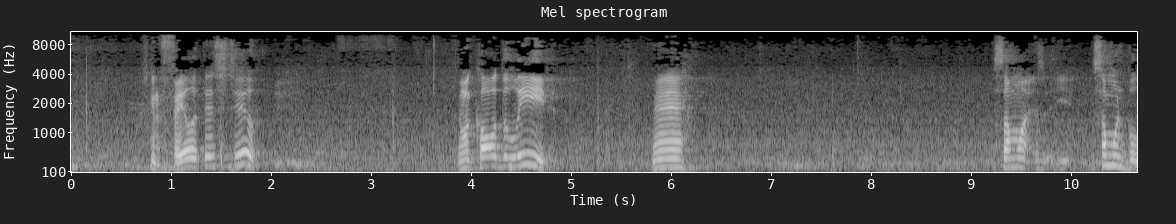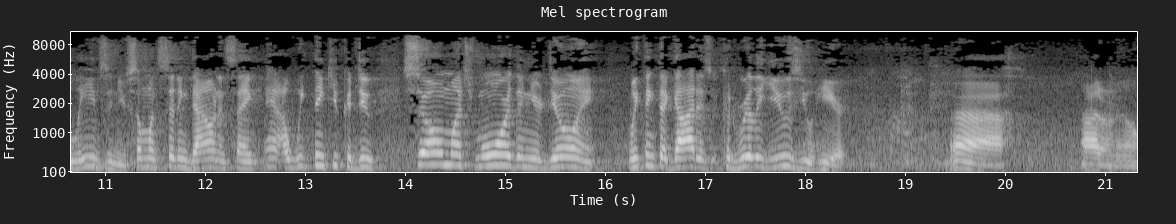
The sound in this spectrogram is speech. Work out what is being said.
I'm just going to fail at this too. And called to lead. Eh, Someone, someone believes in you. Someone sitting down and saying, Man, we think you could do so much more than you're doing. We think that God is, could really use you here. Ah, I don't know.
